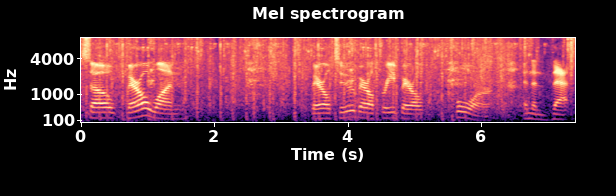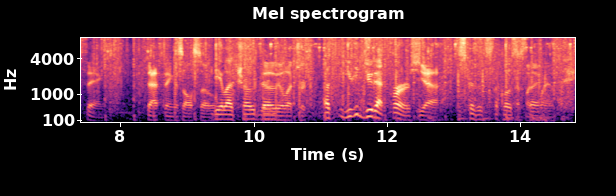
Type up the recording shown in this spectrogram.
So barrel one, barrel two, barrel three, barrel four, and then that thing. That thing is also The electrode the, thing. the electric. That's- you can do that first. Yeah, Just because it's the closest that's my thing. plan.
